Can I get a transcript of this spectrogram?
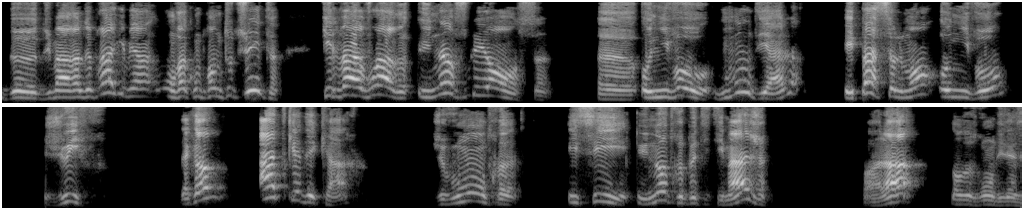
du Maharal de Prague, eh bien, on va comprendre tout de suite qu'il va avoir une influence euh, au niveau mondial et pas seulement au niveau juif. D'accord? Je vous montre ici une autre petite image. Voilà, dans deux secondes, Inès.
